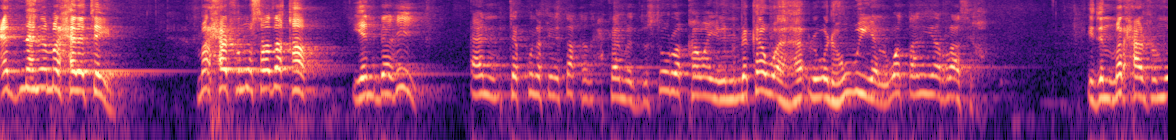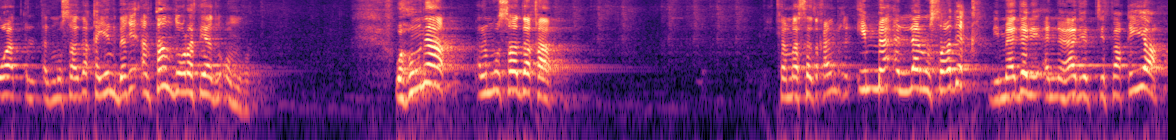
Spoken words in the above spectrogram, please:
عندنا هنا مرحلتين. مرحلة المصادقة ينبغي أن تكون في نطاق أحكام الدستور وقوانين المملكة والهوية الوطنية الراسخة. إذا مرحلة المصادقة ينبغي أن تنظر في هذه الأمور. وهنا المصادقة كما صدق إما أن لا نصادق لماذا؟ لأن هذه الاتفاقية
